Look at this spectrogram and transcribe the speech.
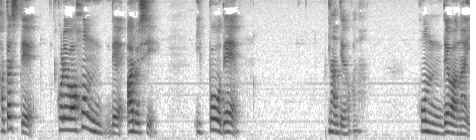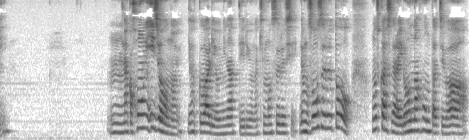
果たしてこれは本であるし一方でなんていうのかな。本ではない。うんなんか本以上の役割を担っているような気もするし。でもそうするともしかしたらいろんな本たちは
